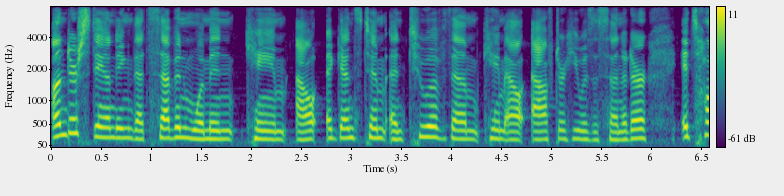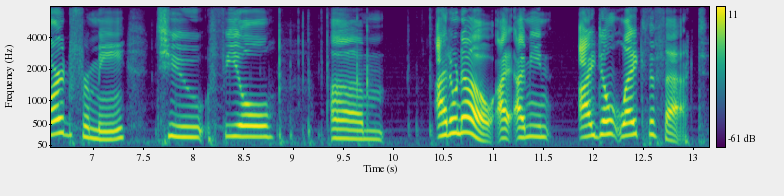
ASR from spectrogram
understanding that seven women came out against him and two of them came out after he was a senator, it's hard for me to feel um, I don't know. I, I mean, I don't like the fact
